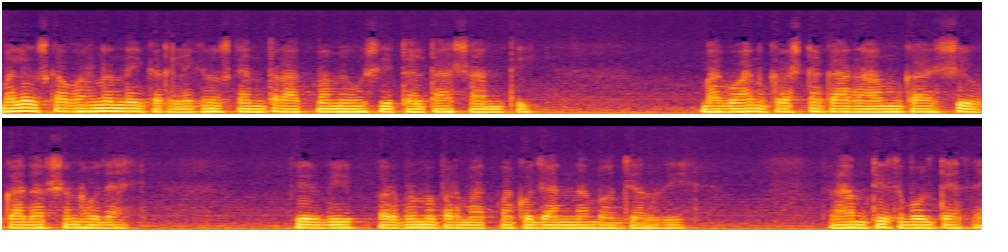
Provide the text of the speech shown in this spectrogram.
भले उसका वर्णन नहीं करे, लेकिन उसके अंतरात्मा में वो शीतलता, शांति भगवान कृष्ण का, राम का, शिव का दर्शन हो जाए, फिर भी परब्रह्म परमात्मा को जानना बहुत ज़रूरी है। राम तीर्थ बोलते थे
